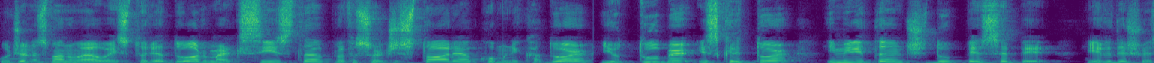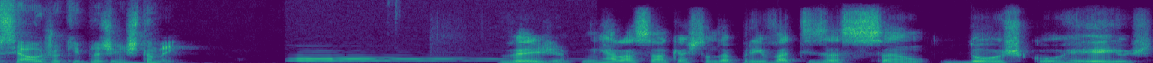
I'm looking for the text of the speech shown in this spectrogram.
O Jones Manuel é historiador, marxista, professor de história, comunicador, youtuber, escritor e militante do PCB. E ele deixou esse áudio aqui pra gente também. Veja, em relação à questão da privatização dos Correios,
